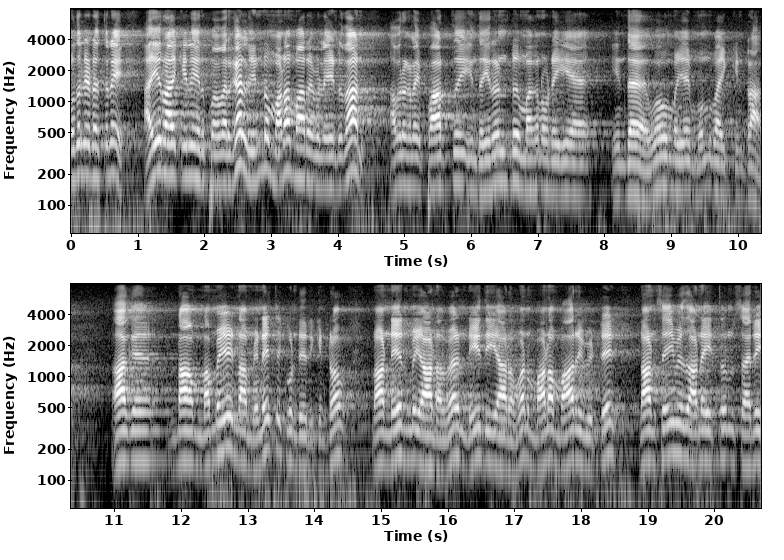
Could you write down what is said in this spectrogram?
முதலிடத்திலே ஐராக்கிலே இருப்பவர்கள் இன்னும் மனம் மாறவில்லை என்றுதான் அவர்களை பார்த்து இந்த இரண்டு மகனுடைய இந்த ஓமையை முன்வைக்கின்றார். ஆக நாம் நம்மையே நாம் நினைத்து கொண்டிருக்கின்றோம். நான் நேர்மையானவன் நீதியானவன் மனம் மாறிவிட்டேன். நான் செய்வது அனைத்தும் சரி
